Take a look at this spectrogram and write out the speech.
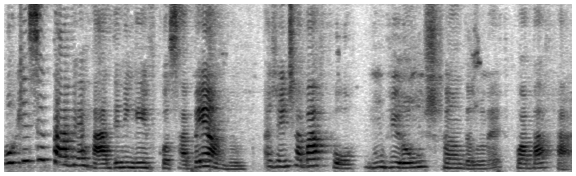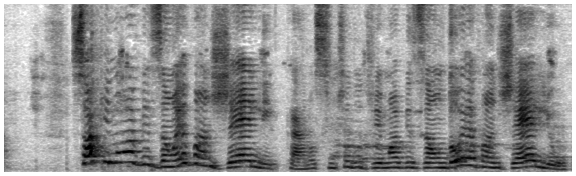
Porque se estava errado e ninguém ficou sabendo, a gente abafou, não virou um escândalo, né? Ficou abafado. Só que numa visão evangélica, no sentido de uma visão do evangelho,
